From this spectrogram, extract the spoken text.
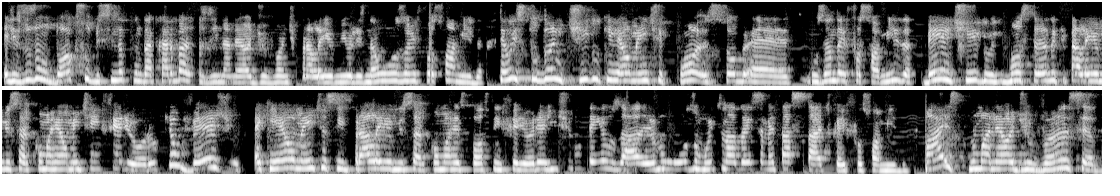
Eles usam doxubicina com dacarbazina, né? Adjuvante para leiomio, eles não usam ifosfamida. Tem um estudo antigo que realmente, sobre, é, usando a ifosfamida, bem antigo, mostrando que para leiomiosarcoma realmente é inferior. O que eu vejo é que realmente, assim, para leiomiosarcoma sarcoma a resposta inferior e a gente não tem usado, eu não uso muito na doença metastática e fosfamida. Mas numa neoadjuvância,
